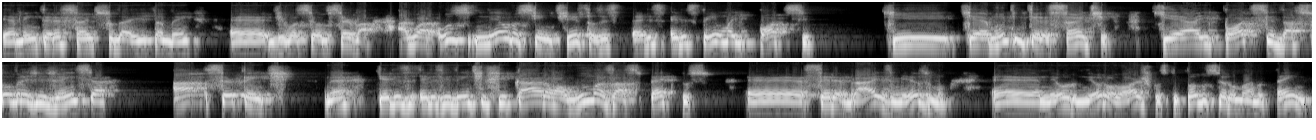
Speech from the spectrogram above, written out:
E é bem interessante isso daí também é, de você observar. Agora, os neurocientistas, eles, eles têm uma hipótese que, que é muito interessante, que é a hipótese da sobrevivência à serpente, né? Que eles, eles identificaram alguns aspectos é, cerebrais mesmo, é, neuro, neurológicos que todo ser humano tem,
